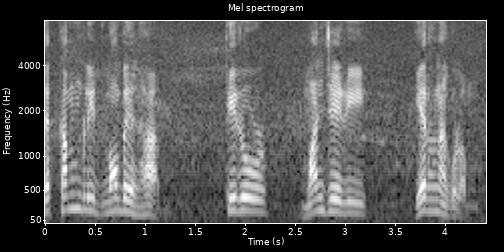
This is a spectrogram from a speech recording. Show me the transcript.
the complete mobile hub Tirur Manjeri Ernakulam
